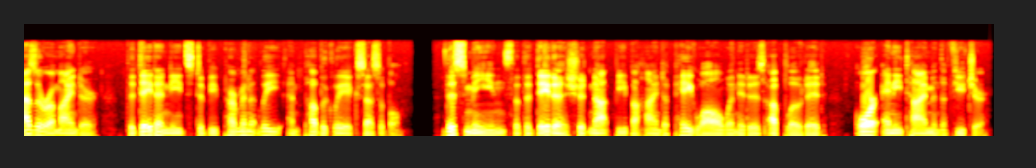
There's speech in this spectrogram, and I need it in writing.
As a reminder, the data needs to be permanently and publicly accessible. This means that the data should not be behind a paywall when it is uploaded or any time in the future.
